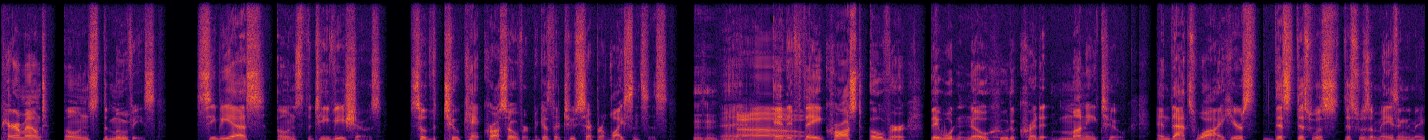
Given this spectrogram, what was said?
Paramount owns the movies. CBS owns the TV shows. So the two can't cross over because they're two separate licenses. Mhm. Uh, And Oh. if they crossed over, they wouldn't know who to credit money to. And that's why here's this this was this was amazing to me.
